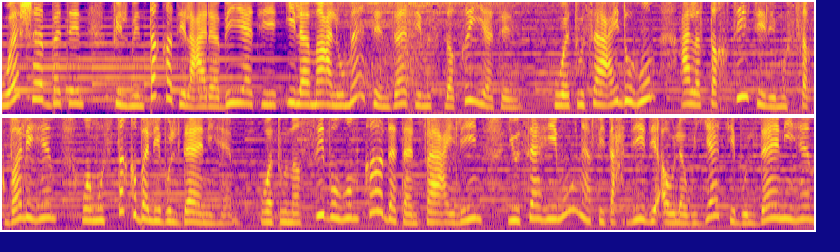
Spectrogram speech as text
وشابة في المنطقة العربية إلى معلومات ذات مصداقية وتساعدهم على التخطيط لمستقبلهم ومستقبل بلدانهم وتنصبهم قادة فاعلين يساهمون في تحديد أولويات بلدانهم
